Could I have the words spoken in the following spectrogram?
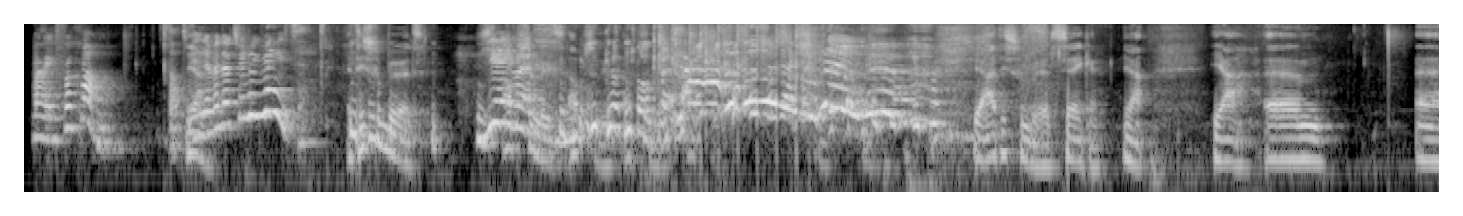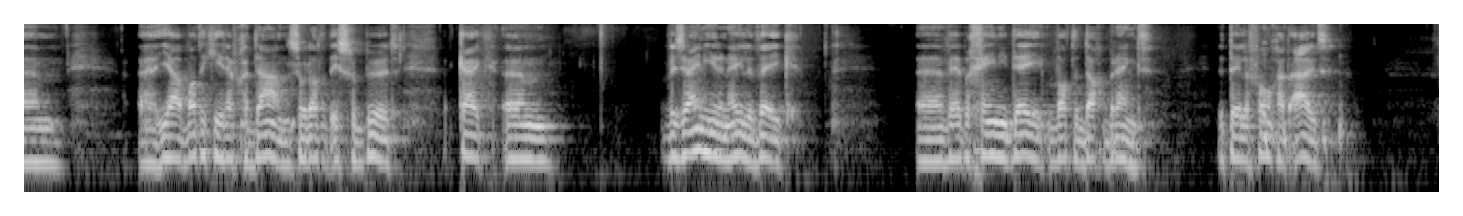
Waar je voor kwam? Dat Ja. willen we natuurlijk weten. Het is gebeurd. Jemig. Absoluut, absoluut. Ja, het is gebeurd, zeker. Ja, ja, ehm, ehm, eh, ja wat ik hier heb gedaan, zodat het is gebeurd. Kijk, ehm, we zijn hier een hele week. Eh, we hebben geen idee wat de dag brengt. De telefoon gaat uit.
